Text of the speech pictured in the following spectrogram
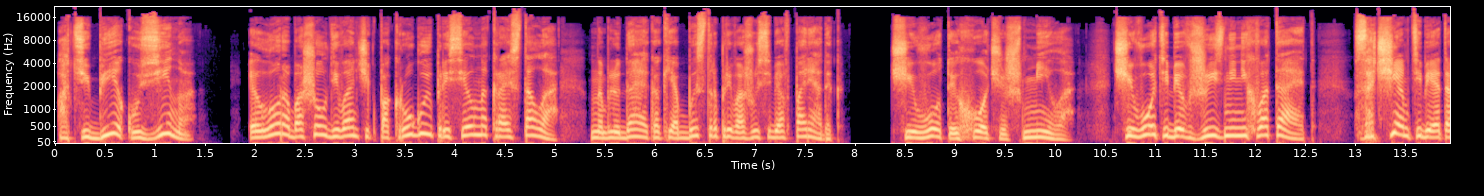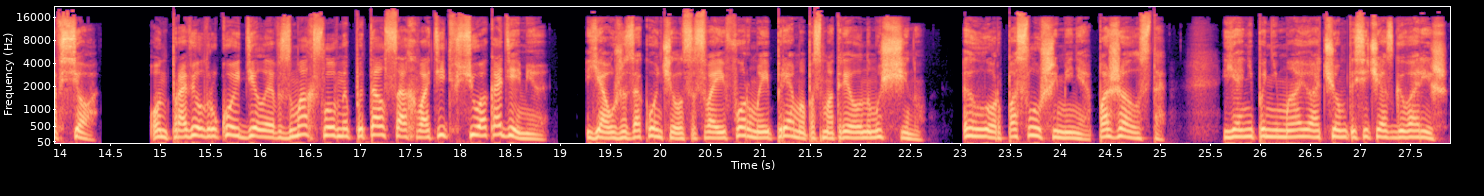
«О тебе, кузина!» Эллор обошел диванчик по кругу и присел на край стола, наблюдая, как я быстро привожу себя в порядок. «Чего ты хочешь, мила? Чего тебе в жизни не хватает? Зачем тебе это все?» Он провел рукой, делая взмах, словно пытался охватить всю Академию. Я уже закончила со своей формой и прямо посмотрела на мужчину. «Элор, послушай меня, пожалуйста. Я не понимаю, о чем ты сейчас говоришь,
